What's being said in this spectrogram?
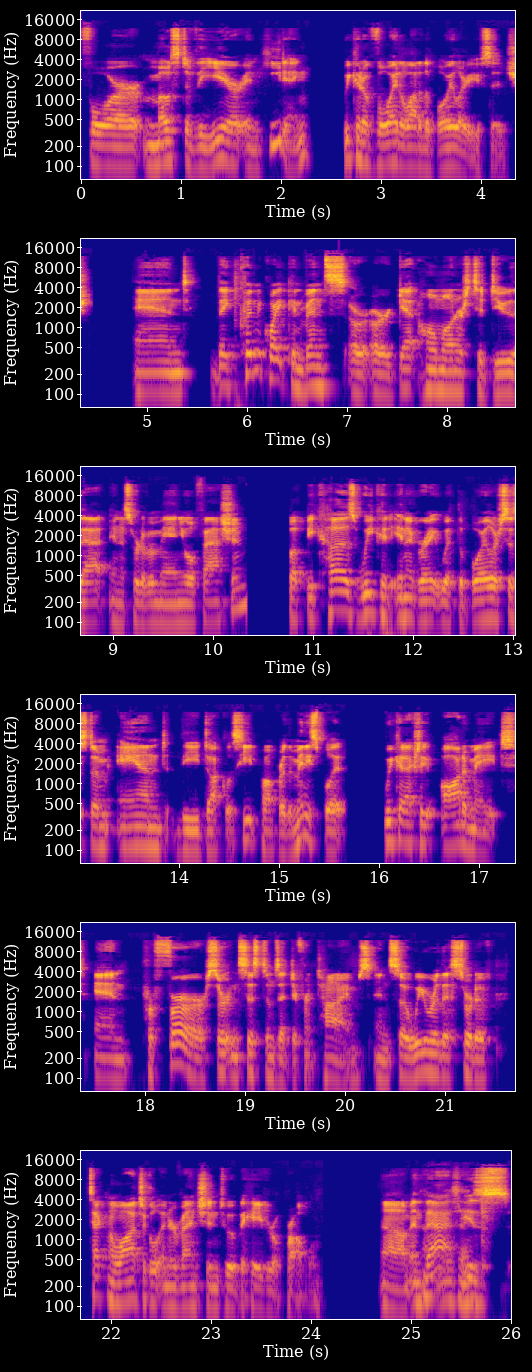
for most of the year in heating, we could avoid a lot of the boiler usage." And they couldn't quite convince or, or get homeowners to do that in a sort of a manual fashion. But because we could integrate with the boiler system and the ductless heat pump or the mini split, we could actually automate and prefer certain systems at different times. And so we were this sort of technological intervention to a behavioral problem. Um, and that Amazing. is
